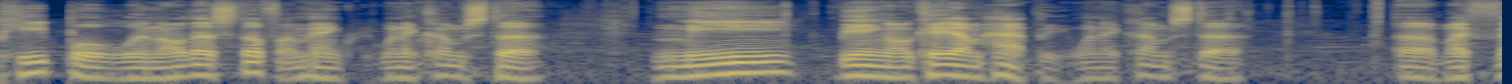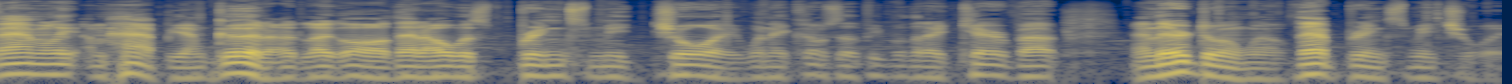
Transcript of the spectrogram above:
people and all that stuff, I'm angry. When it comes to me being okay, I'm happy. When it comes to uh, my family, I'm happy. I'm good. I like, oh, that always brings me joy. When it comes to the people that I care about and they're doing well, that brings me joy.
